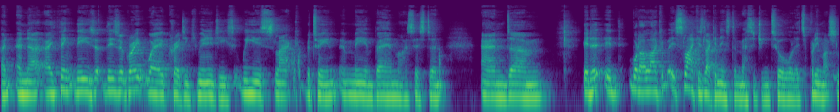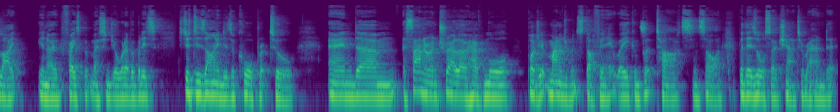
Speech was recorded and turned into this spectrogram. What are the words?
And, and uh, I think these these are a great way of creating communities. We use Slack between me and Ben, my assistant, and um, it, it what I like about Slack is like an instant messaging tool. It's pretty much like you know, Facebook Messenger or whatever, but it's, it's just designed as a corporate tool. And um, Asana and Trello have more project management stuff in it where you can put tasks and so on, but there's also chat around it.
